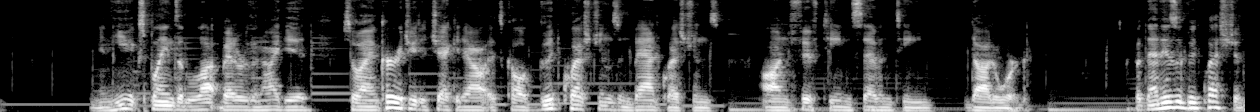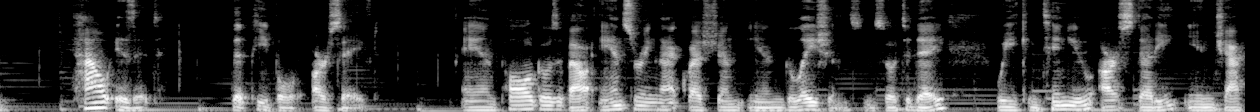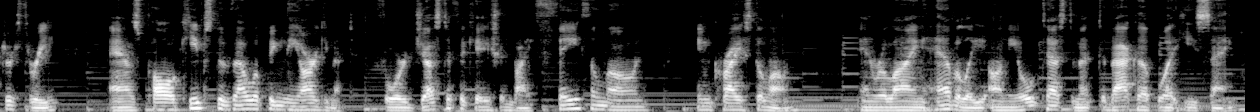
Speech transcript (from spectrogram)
And he explains it a lot better than I did, so I encourage you to check it out. It's called Good Questions and Bad Questions on 1517.org. But that is a good question. How is it that people are saved? And Paul goes about answering that question in Galatians. And so today we continue our study in chapter 3 as Paul keeps developing the argument for justification by faith alone in Christ alone and relying heavily on the Old Testament to back up what he's saying.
